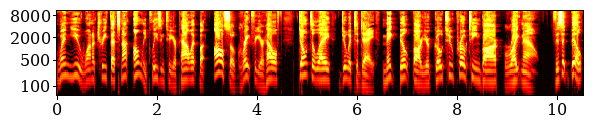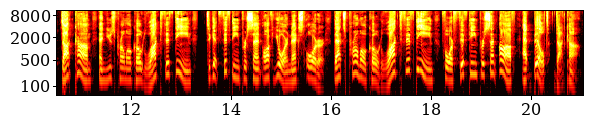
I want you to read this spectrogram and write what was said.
When you want a treat that's not only pleasing to your palate, but also great for your health, don't delay, do it today. Make Built Bar your go to protein bar right now. Visit built.com and use promo code LOCKED15 to get 15% off your next order. That's promo code LOCKED15 for 15% off at built.com.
